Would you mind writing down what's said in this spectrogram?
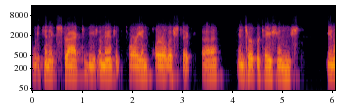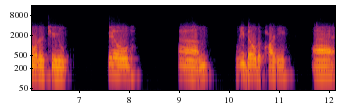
we can extract these emancipatory and pluralistic uh, interpretations in order to build, um, rebuild a party. Uh,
